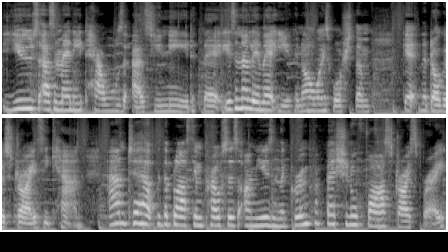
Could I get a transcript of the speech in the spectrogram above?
use as many towels as you need. There isn't a limit, you can always wash them, get the dog as dry as you can. And to help with the blasting process, I'm using the Groom Professional Fast Dry Spray.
